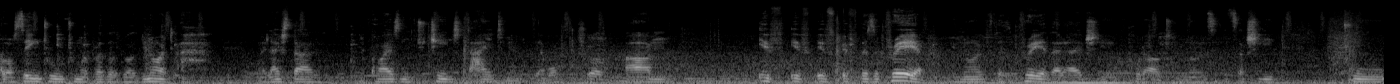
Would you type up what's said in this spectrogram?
i was saying to to my brother as well you know what? Ah, my lifestyle requires me to change diet man yabo Sure. um, if, if, if, if there's a prayer, you know, if there's a prayer that I actually put out, you know, it's, it's actually to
